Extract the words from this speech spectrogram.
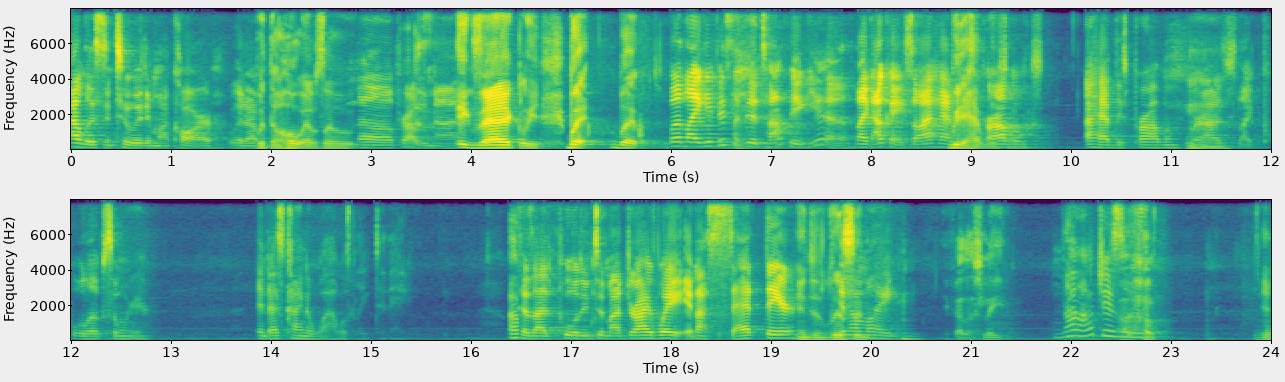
I listened to it in my car when I'm. with the whole episode. no, probably not. Exactly, but but But like, if it's a good topic, yeah. Like, okay, so I have We this didn't have good problem. I have this problem where I mm-hmm. just like pull up somewhere, and that's kind of why I was late today. Because I pulled into my driveway and I sat there And just listened. And I'm like, He fell asleep. no, I just oh. was Oh, yeah.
